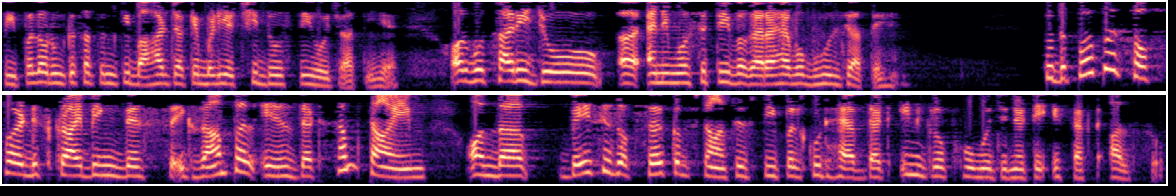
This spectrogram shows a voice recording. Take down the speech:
people اور ان کے ساتھ ان کی باہر جا کے بڑی اچھی دوستی ہو جاتی ہے اور وہ ساری جو اینیورسٹی uh, وغیرہ ہے وہ بھول جاتے ہیں تو the purpose of describing this example is that some time on the basis of circumstances, people could have that in-group homogeneity effect also.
